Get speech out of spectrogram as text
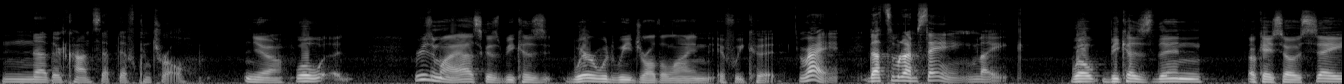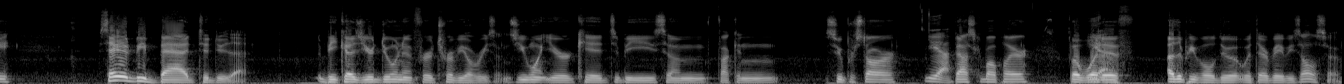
another concept of control. Yeah. Well, uh, reason why I ask is because where would we draw the line if we could? Right. That's what I'm saying. Like Well, because then, okay, so say, say it would be bad to do that because you're doing it for trivial reasons. You want your kid to be some fucking superstar yeah. basketball player, but what Yeah. if other people do it with their babies also?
